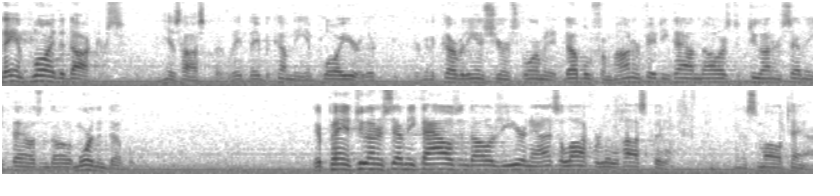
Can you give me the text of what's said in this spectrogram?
they employ the doctors in his hospital. They, they become the employer. They're, they're going to cover the insurance for him, and it doubled from $150,000 to $270,000, more than doubled. They're paying $270,000 a year now. That's a lot for a little hospital in a small town.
